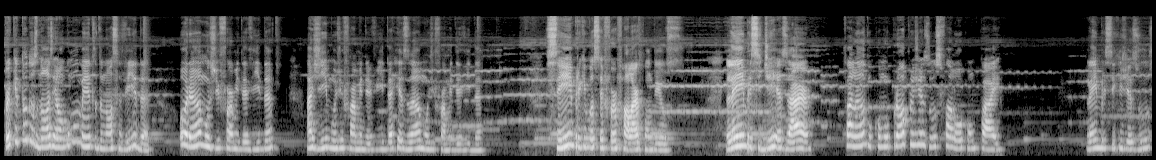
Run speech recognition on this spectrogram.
porque todos nós, em algum momento da nossa vida, oramos de forma indevida, agimos de forma indevida, rezamos de forma indevida. Sempre que você for falar com Deus, lembre-se de rezar, falando como o próprio Jesus falou com o Pai. Lembre-se que Jesus,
